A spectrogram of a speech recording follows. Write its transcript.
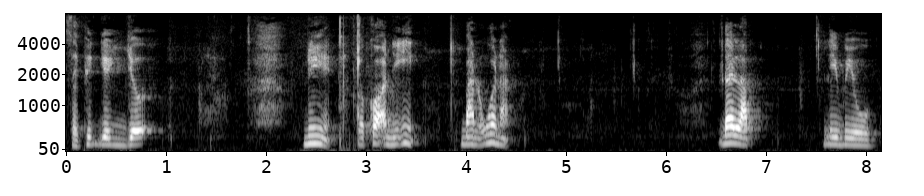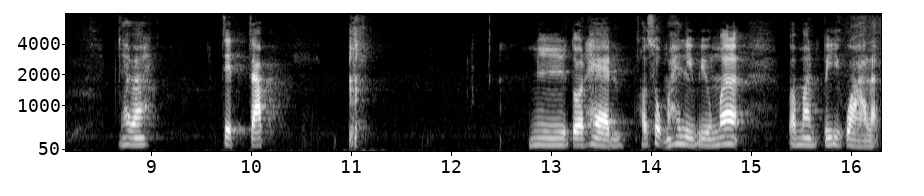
ใส่พริกเยอะๆ นี่ แล้วก็อันนี้อีก บ้านอ้วนอะได้รับรีวิวใช่ไหมเจ็ดจับ มีตัวแทนเขาส่งมาให้รีวิวเมื่อประมาณปีกว่าแล้ว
